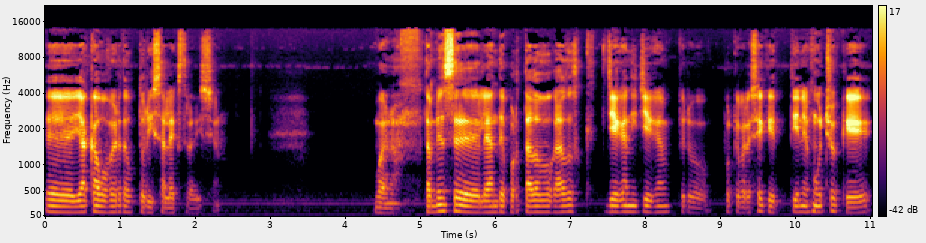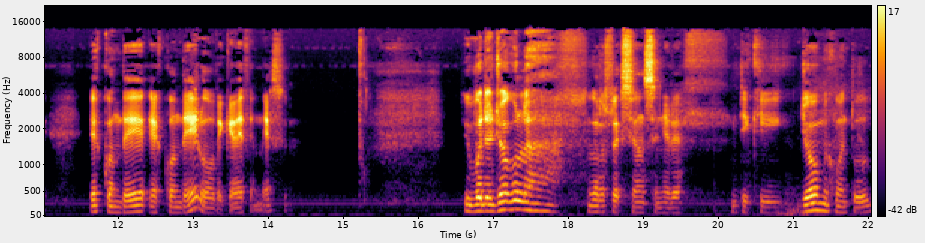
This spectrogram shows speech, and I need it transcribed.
eh, ya Cabo Verde autoriza la extradición. Bueno, también se le han deportado abogados que llegan y llegan, pero porque parece que tiene mucho que esconder, esconder o de qué defenderse. Y bueno, yo hago la, la reflexión, señores, de que yo, mi juventud,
